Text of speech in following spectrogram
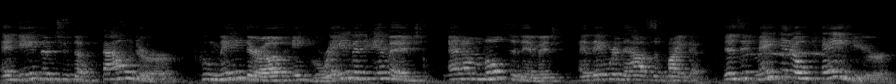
and gave them to the founder who made thereof a graven image and a molten image, and they were in the house of Micah. Does it make it okay here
